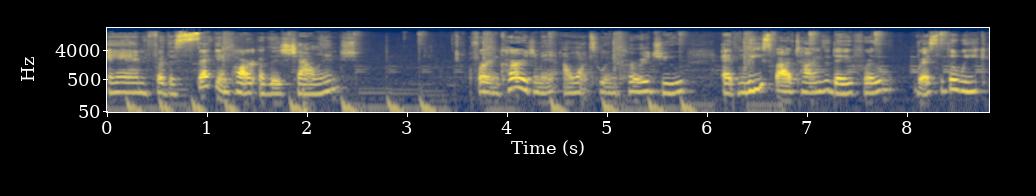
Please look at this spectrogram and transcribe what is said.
And for the second part of this challenge, for encouragement, I want to encourage you at least five times a day for the rest of the week,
